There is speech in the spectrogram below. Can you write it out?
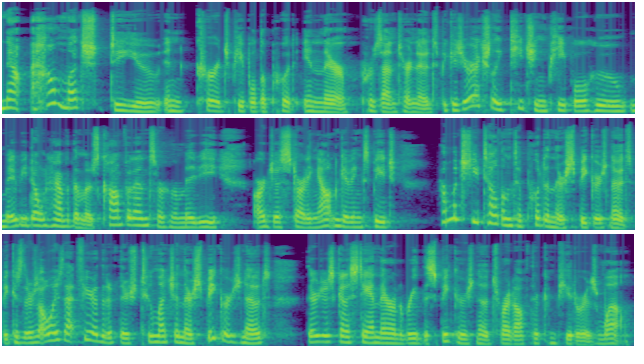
Now, how much do you encourage people to put in their presenter notes? Because you're actually teaching people who maybe don't have the most confidence or who maybe are just starting out and giving speech. How much do you tell them to put in their speaker's notes? Because there's always that fear that if there's too much in their speaker's notes, they're just going to stand there and read the speaker's notes right off their computer as well.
